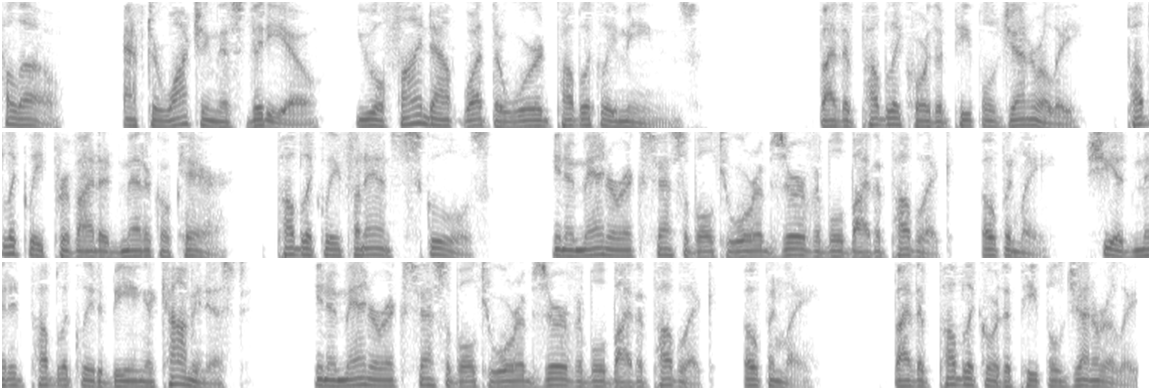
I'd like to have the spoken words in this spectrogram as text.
Hello. After watching this video, you will find out what the word publicly means. By the public or the people generally, publicly provided medical care, publicly financed schools. In a manner accessible to or observable by the public, openly, she admitted publicly to being a communist. In a manner accessible to or observable by the public, openly. By the public or the people generally.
